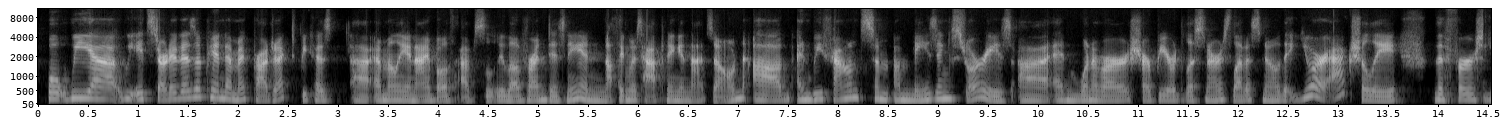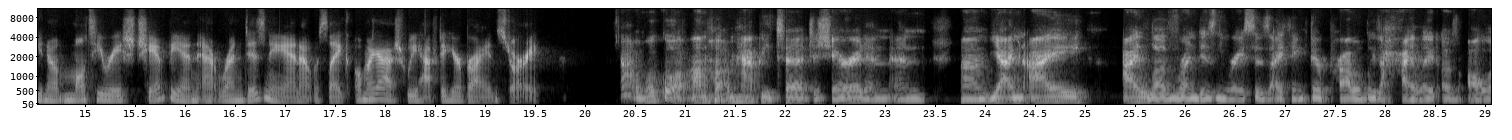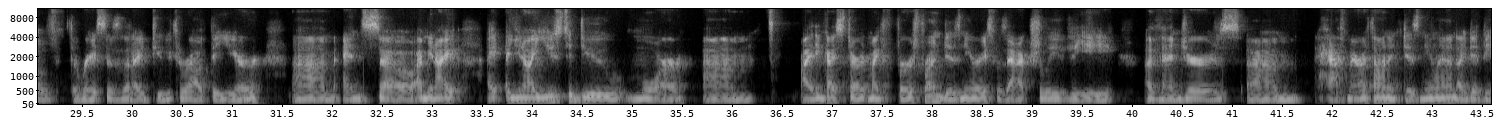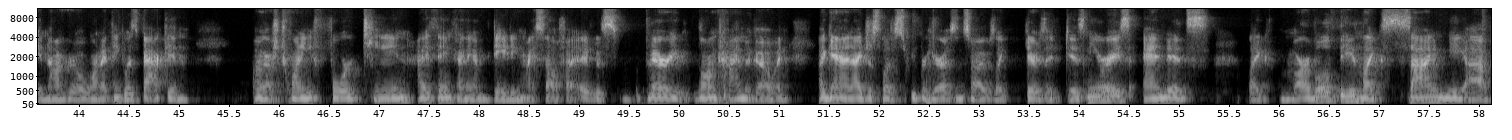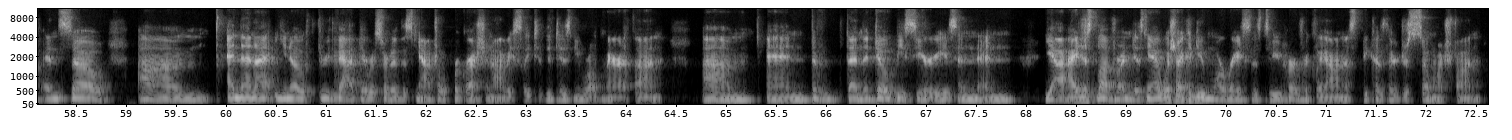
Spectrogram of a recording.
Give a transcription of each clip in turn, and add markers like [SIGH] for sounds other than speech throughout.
Well, we uh, we it started as a pandemic project because uh, Emily and I both absolutely love Run Disney, and nothing was happening in that zone. Um, and we found some amazing stories. Uh, and one of our sharp-eared listeners let us know that you are actually the first, you know, multi-race champion at Run Disney. And it was like, oh my gosh, we have to hear Brian's story. Oh well, cool. I'm I'm happy to to share it. And and um, yeah, I mean, I I love run Disney races. I think they're probably the highlight of all of the races that I do throughout the year. Um, and so, I mean, I, I, you know, I used to do more. Um, I think I started my first run Disney race was actually the Avengers um, half marathon at Disneyland. I did the inaugural one. I think it was back in oh my gosh 2014 i think. I think i'm dating myself. It was very long time ago. And again i just love superheroes. And so i was like there's a disney race and it's like marvel theme like sign me up. And so um and then i you know through that there was sort of this natural progression obviously to the disney world marathon um and the, then the dopey series. And and yeah i just love run disney. I wish i could do more races to be perfectly honest because they're just so much fun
